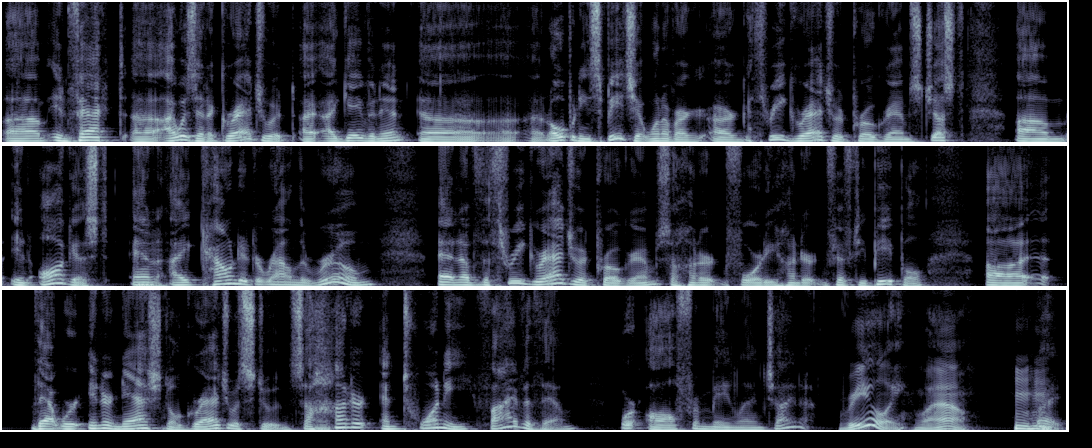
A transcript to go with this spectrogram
Um, in fact, uh, I was at a graduate. I, I gave an in, uh, an opening speech at one of our, our three graduate programs just um, in August, and I counted around the room, and of the three graduate programs, 140, 150 people. Uh, that were international graduate students, 125 of them were all from mainland China. Really? Wow. right.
